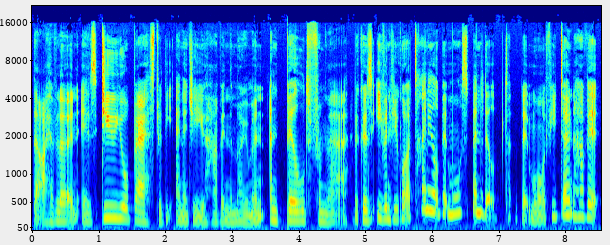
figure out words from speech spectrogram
that I have learned is do your best with the energy you have in the moment and build from there. Because even if you've got a tiny little bit more, spend a little t- bit more. If you don't have it,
